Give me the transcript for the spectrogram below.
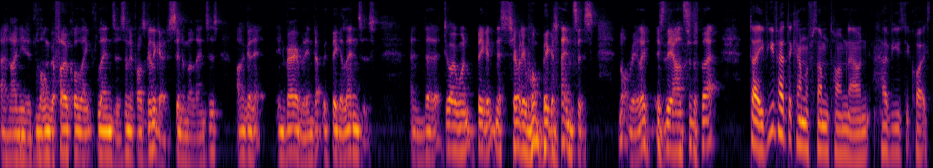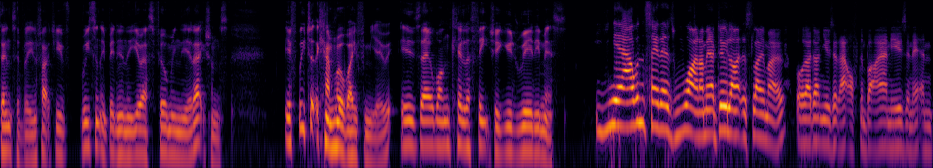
and I needed longer focal length lenses, and if I was going to go to cinema lenses, I'm going to invariably end up with bigger lenses. And uh, do I want bigger necessarily want bigger lenses? Not really, is the answer to that. Dave, you've had the camera for some time now and have used it quite extensively. In fact, you've recently been in the US filming the elections. If we took the camera away from you, is there one killer feature you'd really miss? Yeah, I wouldn't say there's one. I mean, I do like the slow mo, although I don't use it that often, but I am using it and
